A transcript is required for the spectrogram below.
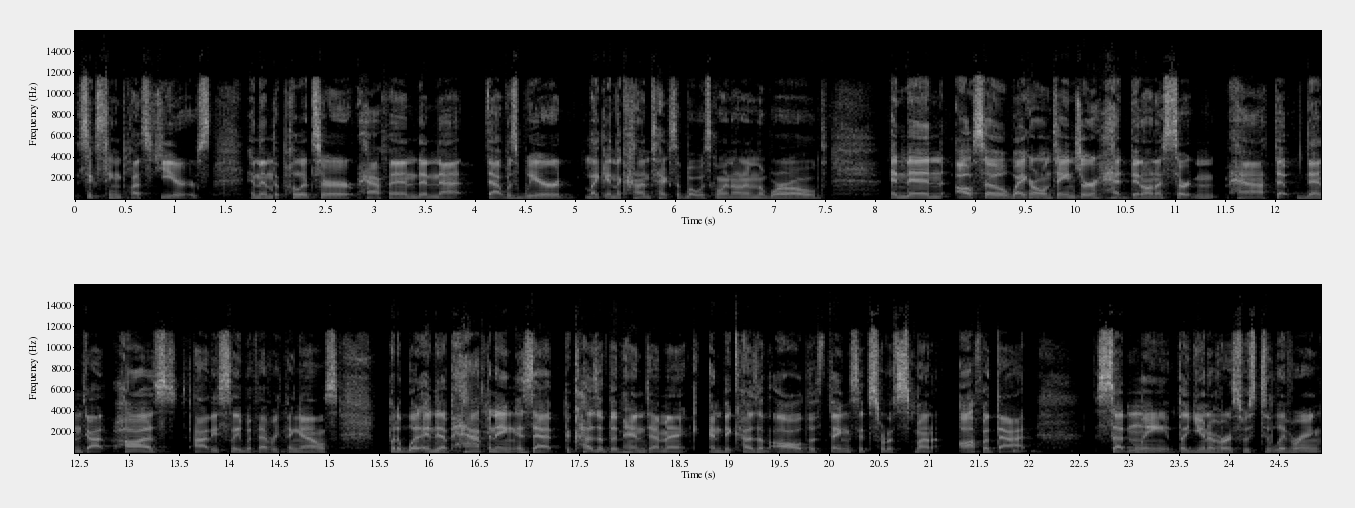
16 plus years. And then the Pulitzer happened and that that was weird like in the context of what was going on in the world. And then also, White Girl in Danger had been on a certain path that then got paused, obviously, with everything else. But what ended up happening is that because of the pandemic and because of all the things that sort of spun off of that, suddenly the universe was delivering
